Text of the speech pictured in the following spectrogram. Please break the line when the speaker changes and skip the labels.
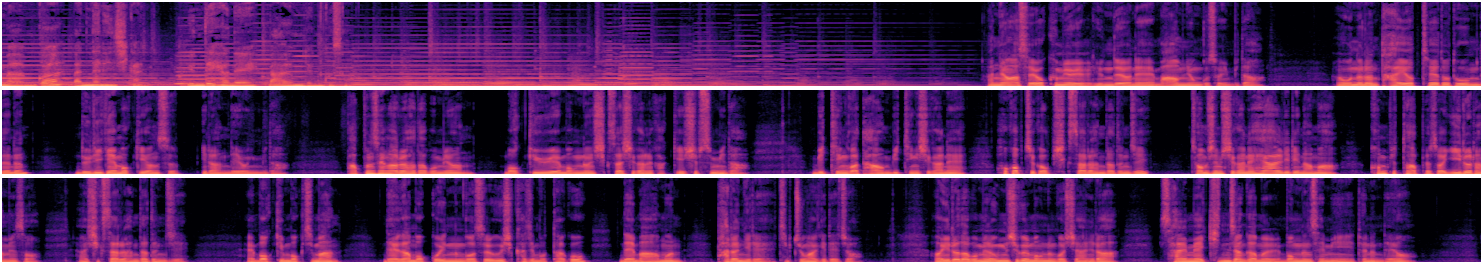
만나는 시간 윤대현의 마음 연구소
안녕하세요. 금요일 윤대현의 마음 연구소입니다. 오늘은 다이어트에도 도움되는 느리게 먹기 연습이란 내용입니다. 바쁜 생활을 하다 보면 먹기 위해 먹는 식사 시간을 갖기 쉽습니다. 미팅과 다음 미팅 시간에 허겁지겁 식사를 한다든지 점심시간에 해야 할 일이 남아 컴퓨터 앞에서 일을 하면서 식사를 한다든지 먹긴 먹지만 내가 먹고 있는 것을 의식하지 못하고 내 마음은 다른 일에 집중하게 되죠. 어, 이러다 보면 음식을 먹는 것이 아니라 삶의 긴장감을 먹는 셈이 되는데요.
